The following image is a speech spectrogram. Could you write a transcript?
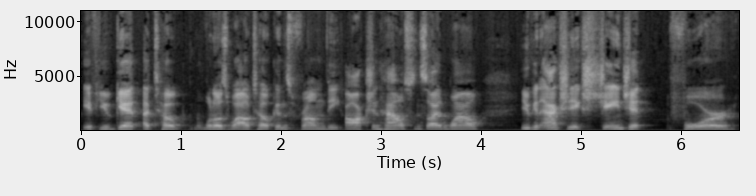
if you get a token, one of those WoW tokens from the auction house inside WoW, you can actually exchange it for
